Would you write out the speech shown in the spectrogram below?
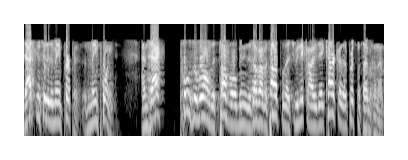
That's considered the main purpose, the main point, and that pulls along the tovel, meaning the davar metaltal that should be nikna day karka that the person soymich on them.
